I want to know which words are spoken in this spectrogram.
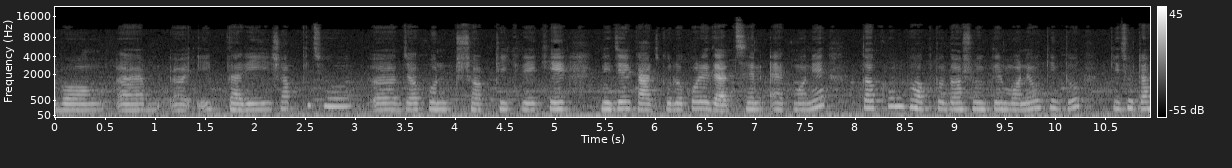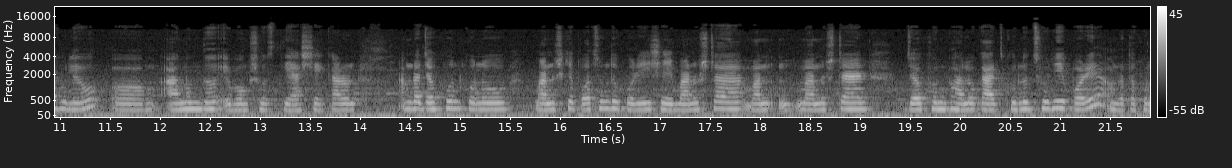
এবং ইফতারি সব কিছু যখন সব ঠিক রেখে নিজের কাজগুলো করে যাচ্ছেন এক মনে, তখন ভক্ত দর্শকদের মনেও কিন্তু কিছুটা হলেও আনন্দ এবং স্বস্তি আসে। কারণ আমরা যখন কোনো মানুষকে পছন্দ করি, সেই মানুষটা মানুষটার যখন ভালো কাজগুলো ছড়িয়ে পড়ে, আমরা তখন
